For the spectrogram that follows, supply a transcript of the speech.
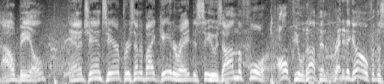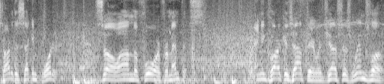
Now Beal. And a chance here presented by Gatorade to see who's on the floor, all fueled up and ready to go for the start of the second quarter. So on the floor for Memphis. Brandon Clarke is out there with Justice Winslow.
